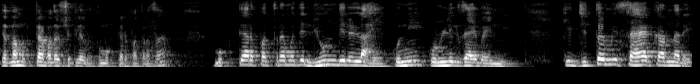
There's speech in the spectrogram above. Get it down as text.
त्याचा मुक्त्यारपत्र शिकले होतं मुक्त्यारपत्राचा. मुक्त्यारपत्रामध्ये लिहून दिलेलं आहे कोणी कुंडलिक जायबाईंनी की जिथं मी सहाय्य करणार आहे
